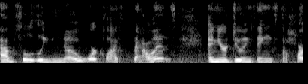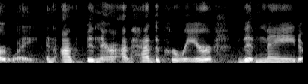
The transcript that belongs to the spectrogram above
absolutely no work life balance and you're doing things the hard way. And I've been there. I've had the career that made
